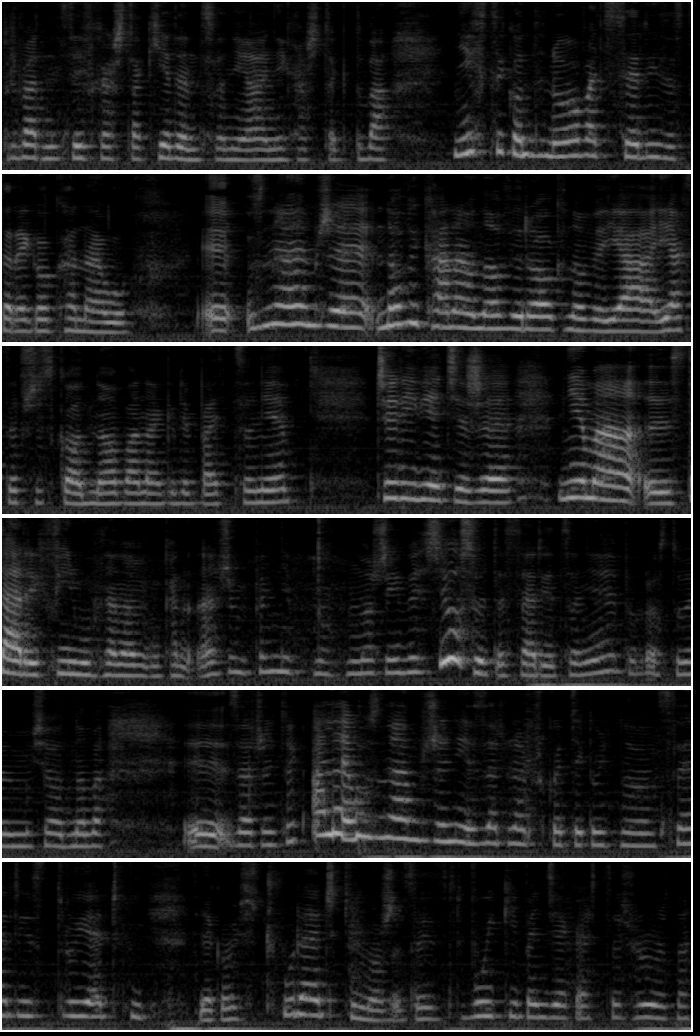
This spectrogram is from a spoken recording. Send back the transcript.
prywatny save hashtag 1, co nie, a nie hashtag 2. Nie chcę kontynuować serii ze starego kanału. Y, Uznałem, że nowy kanał, nowy rok, nowy ja, ja chcę wszystko od nowa nagrywać, co nie? Czyli wiecie, że nie ma y, starych filmów na nowym kanale. Znaczy pewnie, no, może i by się te serie, co nie? Po prostu bym musiała od nowa y, zacząć tak, ale uznałam, że nie, zacznę na przykład jakąś nową serię z trójeczki, z jakąś czwóreczki, może coś z dwójki będzie jakaś też różna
